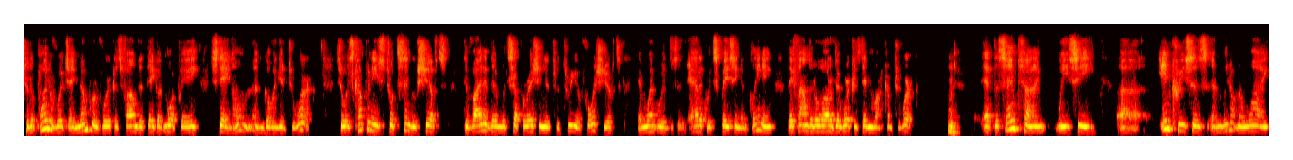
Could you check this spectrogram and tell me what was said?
to the point of which a number of workers found that they got more pay staying home than going into work. So as companies took single shifts, divided them with separation into three or four shifts, and went with adequate spacing and cleaning, they found that a lot of their workers didn't want to come to work. Hmm. At the same time, we see uh, increases, and we don't know why,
